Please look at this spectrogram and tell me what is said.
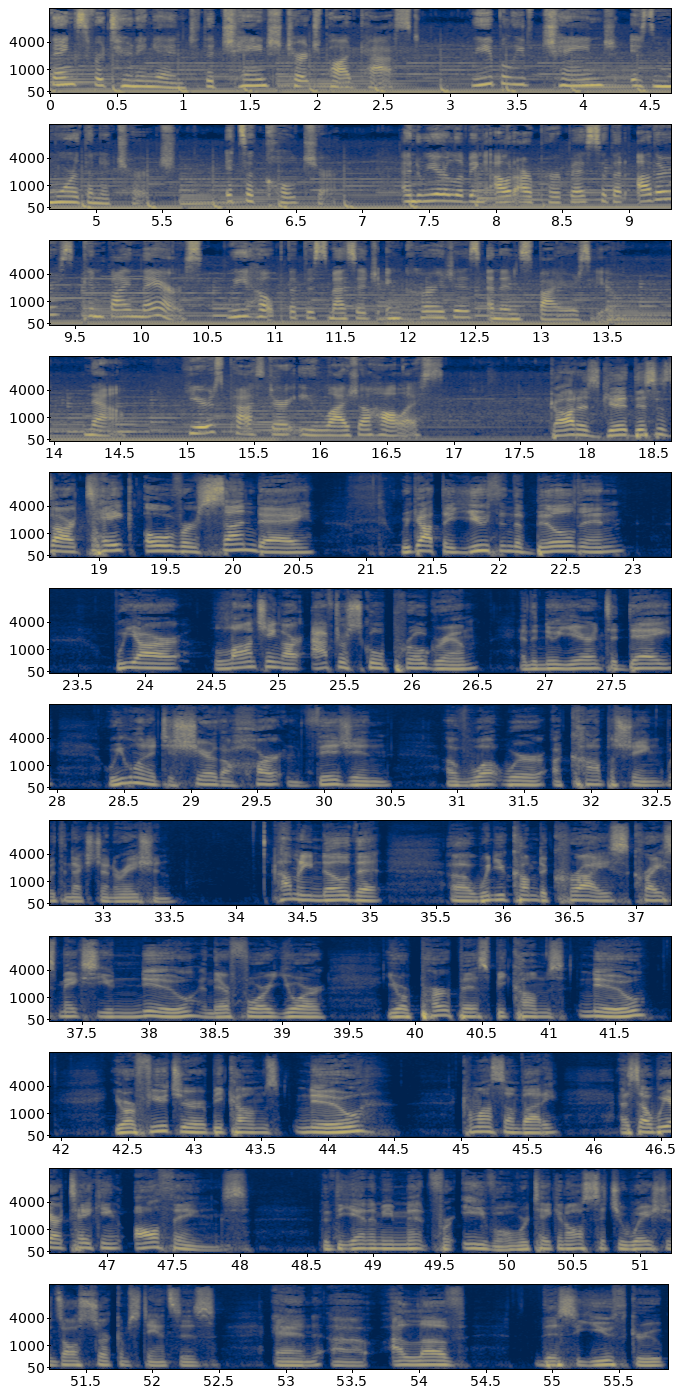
Thanks for tuning in to the Change Church podcast. We believe change is more than a church, it's a culture. And we are living out our purpose so that others can find theirs. We hope that this message encourages and inspires you. Now, here's Pastor Elijah Hollis. God is good. This is our Takeover Sunday. We got the youth in the building. We are launching our after school program in the new year. And today, we wanted to share the heart and vision of what we're accomplishing with the next generation. How many know that uh, when you come to Christ, Christ makes you new, and therefore your, your purpose becomes new, your future becomes new? Come on, somebody. And so we are taking all things that the enemy meant for evil, we're taking all situations, all circumstances, and uh, I love this youth group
